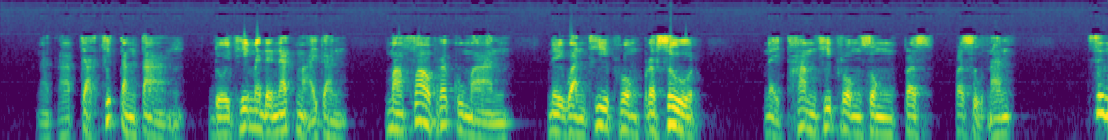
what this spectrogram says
ๆนะครับ จากทิศต่างๆ โดยที่ไม่ได้นัดหมายกัน มาเฝ้าพระกุมารในวันที่พระองค์ประสูติในถ้ำที่พระองค์ทรงประประสูตินั้น ซึ่ง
